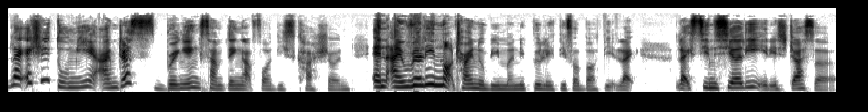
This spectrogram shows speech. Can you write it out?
like, actually, to me, I'm just bringing something up for discussion, and I'm really not trying to be manipulative about it. Like, like sincerely, it is just a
